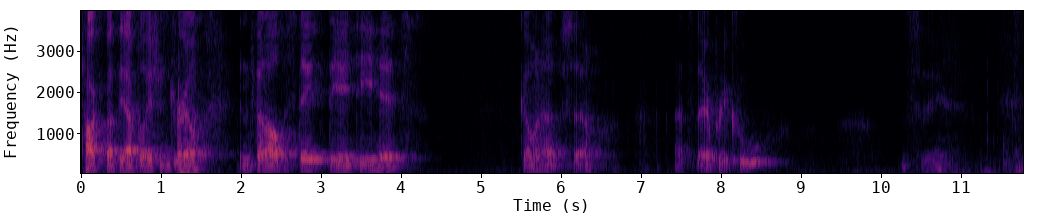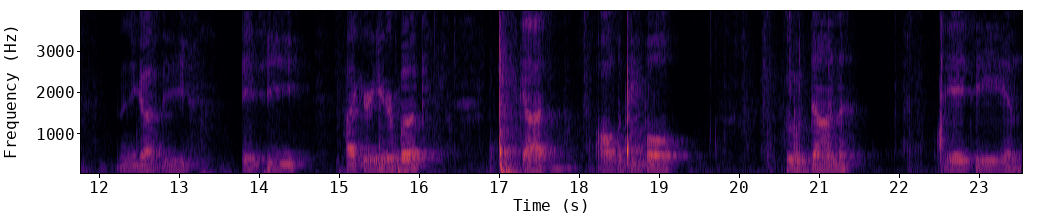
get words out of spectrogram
talks about the Appalachian Trail. And it's got all the states the AT hits going up, so that's there, pretty cool. Let's see. And then you got the AT Hiker Yearbook. It's got all the people who have done the AT in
